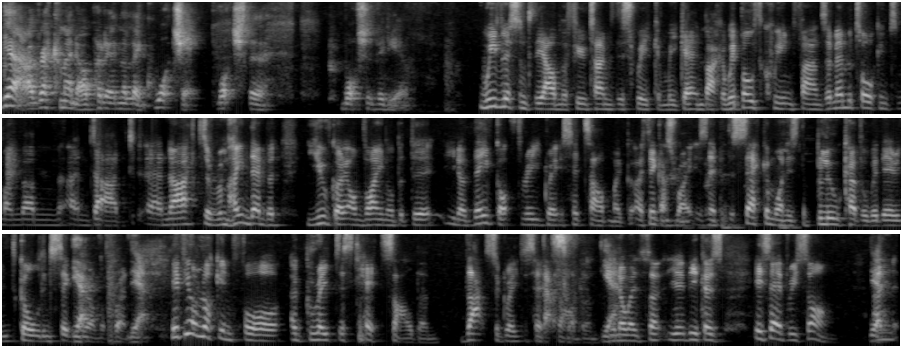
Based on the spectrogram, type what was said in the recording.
yeah, I recommend. it. I'll put it in the link. Watch it. Watch the, watch the video. We've listened to the album a few times this week, and we're getting back. And we're both Queen fans. I remember talking to my mum and dad, and I have to remind them. But you've got it on vinyl. But the you know they've got three greatest hits album. I, I think that's right, isn't it? But the second one is the blue cover with their gold insignia Yeah. on the front. Yeah, If you're looking for a greatest hits album, that's a greatest hits That's the album. yeah. You know, so, because it's every song. Yeah. And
